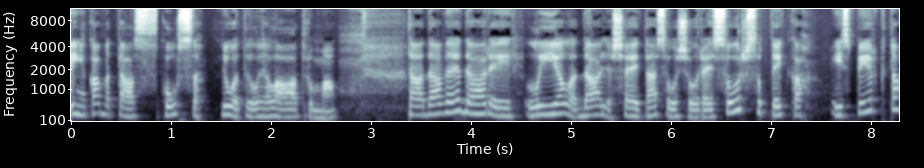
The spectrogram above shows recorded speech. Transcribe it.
viņa kabatās kusa ļoti lielā ātrumā. Tādā veidā arī liela daļa šeit esošo resursu tika izpirkta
